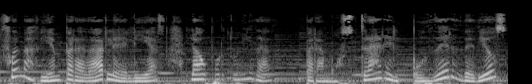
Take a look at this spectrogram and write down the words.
fue más bien para darle a Elías la oportunidad para mostrar el poder de Dios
